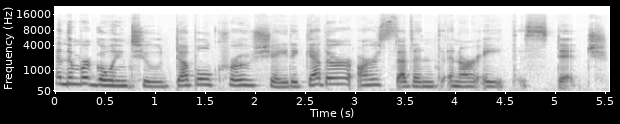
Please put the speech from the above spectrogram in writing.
And then we're going to double crochet together our seventh and our eighth stitch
